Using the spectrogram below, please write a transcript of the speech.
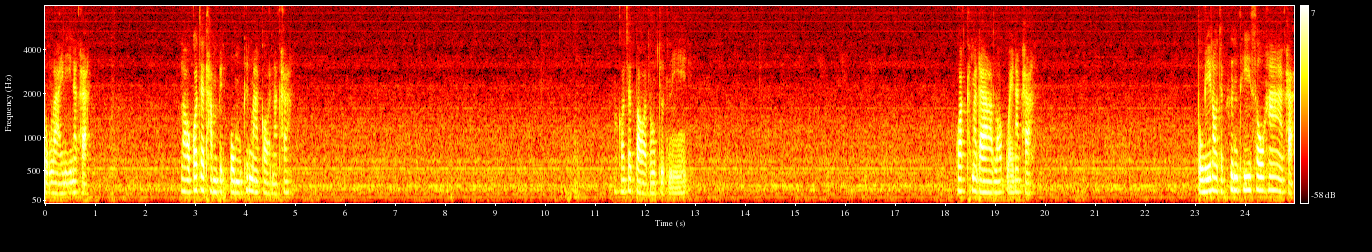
ตรงลายนี้นะคะ เราก็จะทำเป็นปมขึ้นมาก่อนนะคะแล้วก็จะต่อตรงจุดนี้ กวักธรรมดาล็อกไว้นะคะ ต รงนี้เราจะขึ้นที่โซ่ห้าค่ะ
